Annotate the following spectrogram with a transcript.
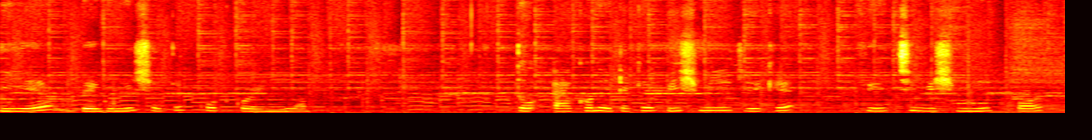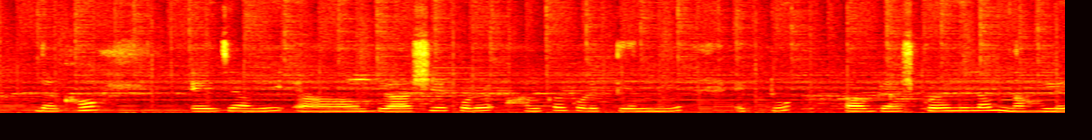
দিয়ে বেগুনের সাথে কোট করে নিলাম। তো এখন এটাকে বিশ মিনিট রেখে ফিরছি। বিশ মিনিট পর দেখো এই যে আমি ব্রাশে করে হালকা করে তেল নিয়ে একটু ব্রাশ করে নিলাম। না হলে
